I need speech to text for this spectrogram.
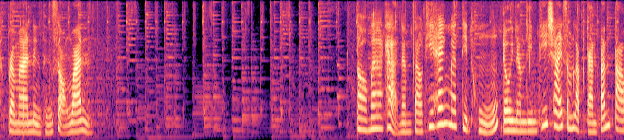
ๆประมาณ 1-2 วันต่อมาค่ะนำเตาที่แห้งมาติดหู โดยนำดินที่ใช้สำหรับการปั้นเตา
